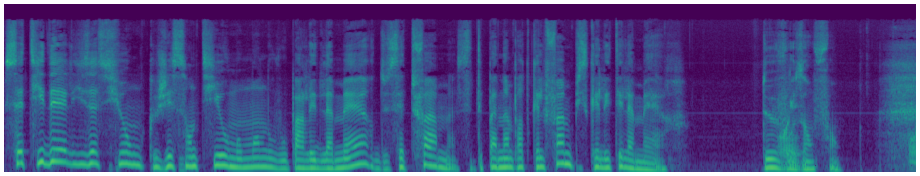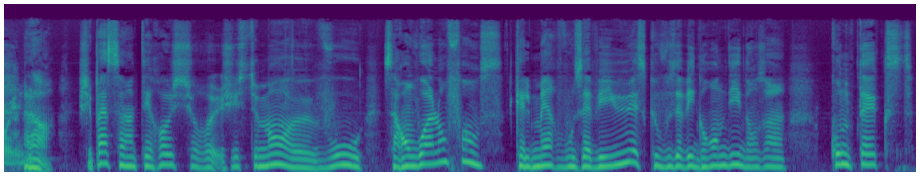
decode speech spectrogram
Cette idéalisation que j'ai sentie au moment où vous parlez de la mère, de cette femme, c'était pas n'importe quelle femme puisqu'elle était la mère de vos enfants. Oui. Alors, je sais pas, ça interroge sur euh, justement euh, vous, ça renvoie à l'enfance. Quelle mère vous avez eue? Est-ce que vous avez grandi dans un contexte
